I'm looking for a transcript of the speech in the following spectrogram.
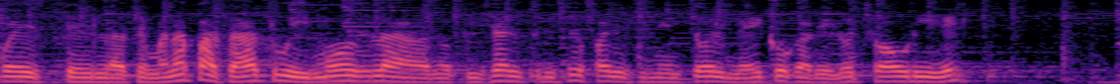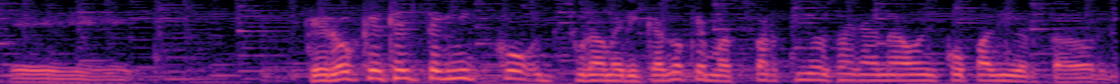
pues, eh, la semana pasada tuvimos la noticia del triste fallecimiento del médico Gabriel Ochoa Uribe. Eh, creo que es el técnico suramericano que más partidos ha ganado en Copa Libertadores.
